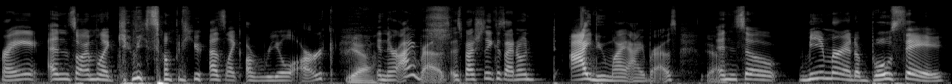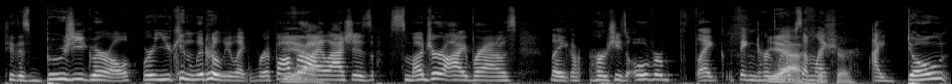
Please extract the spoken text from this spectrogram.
right? And so I'm like, give me somebody who has like a real arc Yeah. in their eyebrows, especially because I don't, I do my eyebrows, Yeah. and so. Me and Miranda both say to this bougie girl, where you can literally like rip off her eyelashes, smudge her eyebrows, like her, she's over like thinged her Yeah, lips. I'm like, sure. I don't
